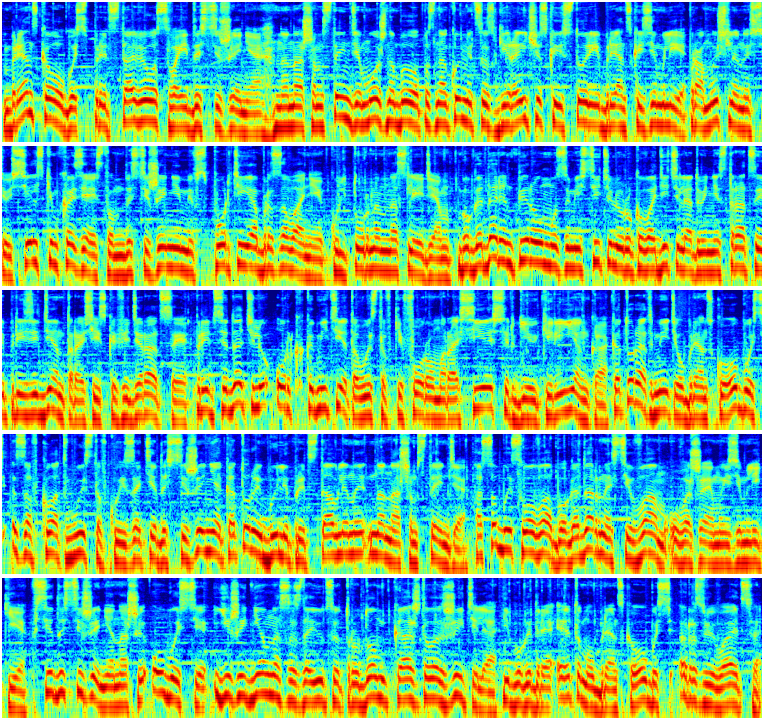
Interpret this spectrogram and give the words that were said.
Брянская область представила свои достижения. На нашем стенде можно было познакомиться с героической историей Брянской земли, промышленностью, сельским хозяйством, достижениями в спорте и образовании, культурным наследием. Благодарен первому заместителю руководителя администрации президента Российской Федерации, председателю оргкомитета выставки форума «Россия» Сергею Кириенко, который отметил Брянскую область за вклад в выставку и за те достижения, которые были представлены на нашем стенде. Особые слова благодарности вам, уважаемые уважаемые земляки, все достижения нашей области ежедневно создаются трудом каждого жителя, и благодаря этому Брянская область развивается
